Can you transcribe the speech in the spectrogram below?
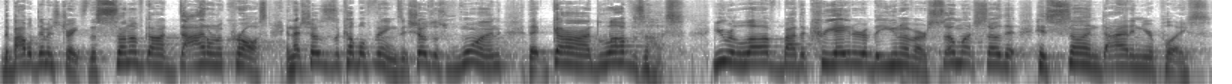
the Bible demonstrates the Son of God died on a cross. And that shows us a couple things. It shows us, one, that God loves us. You were loved by the creator of the universe, so much so that his son died in your place.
